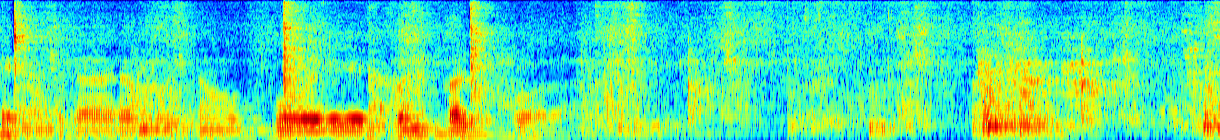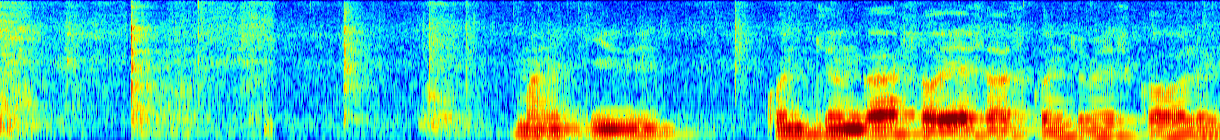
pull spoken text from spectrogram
తగినంత కారం మొత్తం ఉప్పు అది వేసుకొని కలుపుకోవాలి? మనకి కొంచెంగా సోయా సాస్ కొంచెం వేసుకోవాలి.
